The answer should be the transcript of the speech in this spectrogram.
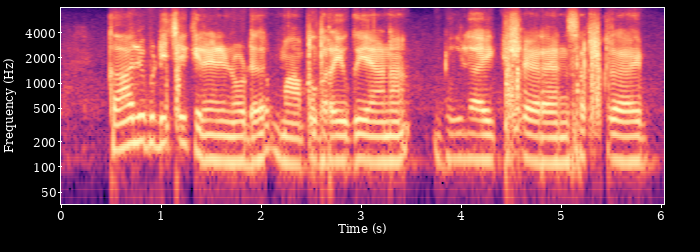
കാലുപിടിച്ച് കിരണിനോട് മാപ്പ് പറയുകയാണ്. Do like share and subscribe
